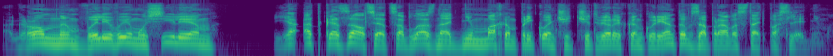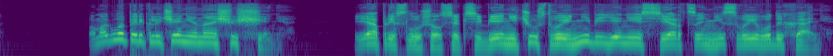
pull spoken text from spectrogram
Огромным волевым усилием я отказался от соблазна одним махом прикончить четверых конкурентов за право стать последним. Помогло переключение на ощущения. Я прислушался к себе, не чувствуя ни биения сердца, ни своего дыхания.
